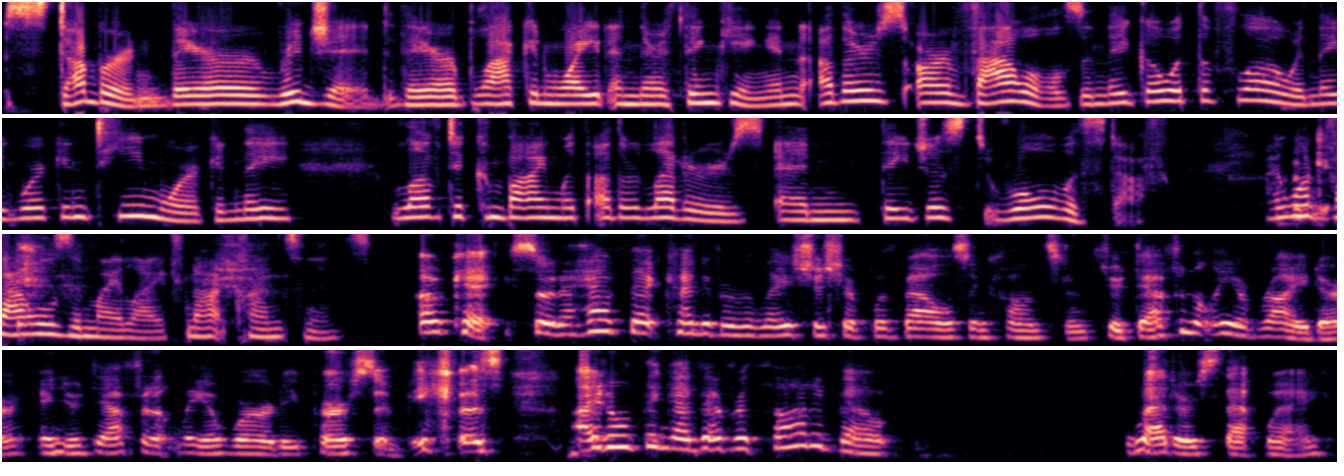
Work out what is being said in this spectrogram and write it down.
stubborn, they're rigid, they're black and white and they're thinking, and others are vowels and they go with the flow and they work in teamwork and they love to combine with other letters and they just roll with stuff. I want okay. vowels in my life, not consonants. Okay, so to have that kind of a relationship with vowels and consonants, you're definitely a writer and you're definitely a wordy person because I don't think I've ever thought about letters that way.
